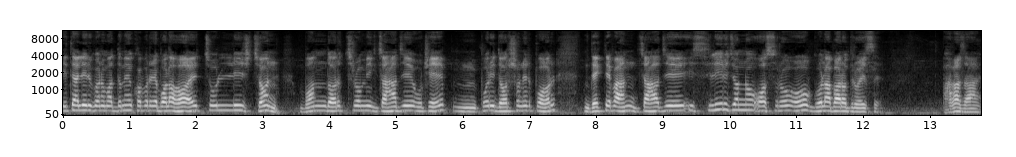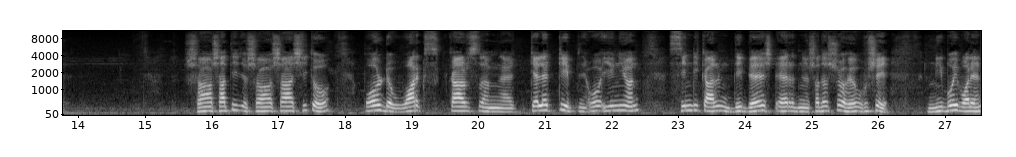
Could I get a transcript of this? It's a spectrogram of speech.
ইতালির গণমাধ্যমে খবরে বলা হয়, চল্লিশ জন বন্দর শ্রমিক জাহাজে উঠে পরিদর্শনের পর দেখতে পান জাহাজে ইসলির জন্য অস্ত্র ও গোলা বারুদ রয়েছে। ভাবা যায়। স্বশাসিত পোর্ট ওয়ার্কস কালেকটিভ ও ইউনিয়ন সিন্ডিকাল দি বেস্ট এর সদস্য হয়ে- হুসে নিবই বলেন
